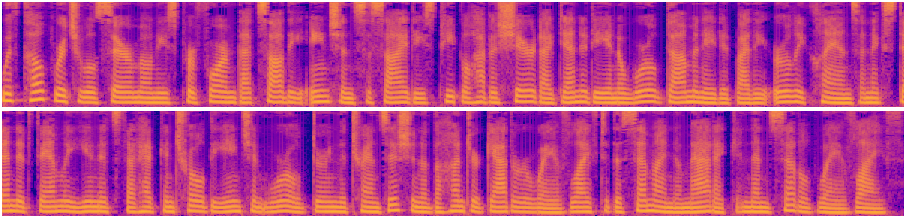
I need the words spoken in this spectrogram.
With cult ritual ceremonies performed that saw the ancient society's people have a shared identity in a world dominated by the early clans and extended family units that had controlled the ancient world during the transition of the hunter gatherer way of life to the semi nomadic and then settled way of life.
